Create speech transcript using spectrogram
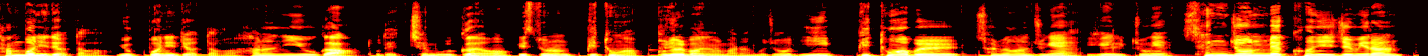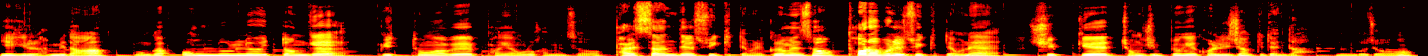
3번이 되었다가 6번이 되었다가 하는 이유가 도대체 뭘까요? 비스토는 비통합, 분열 방향을 말하는 거죠. 이 비통합을 설명하는 중에 이게 일종의 생존 메커니즘이라는 얘기를 합니다. 뭔가 억눌려 있던 게 비통합의 방향으로 가면서 발산될 수 있기 때문에 그러면서 털어버릴 수 있기 때문에 쉽게 정신병에 걸리지 않게 된다 는 거죠.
